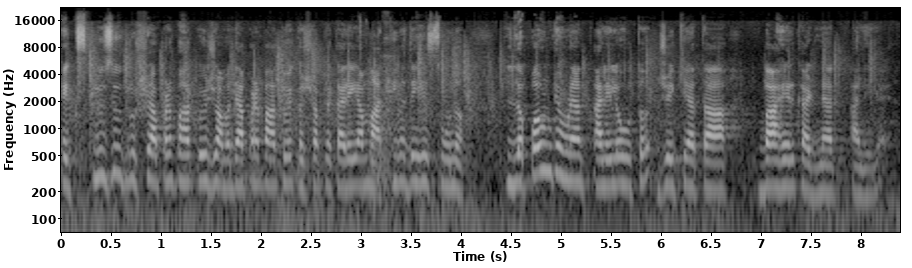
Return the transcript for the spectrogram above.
एक्सक्लुझिव्ह दृश्य आपण पाहतोय ज्यामध्ये आपण पाहतोय कशा प्रकारे या मातीमध्ये हे सोनं लपवून ठेवण्यात आलेलं होतं जे की आता बाहेर काढण्यात आलेलं आहे.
